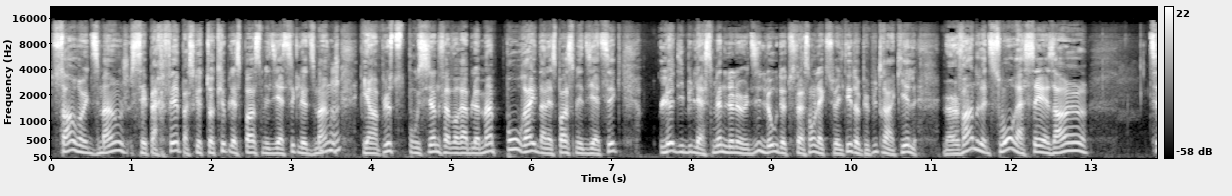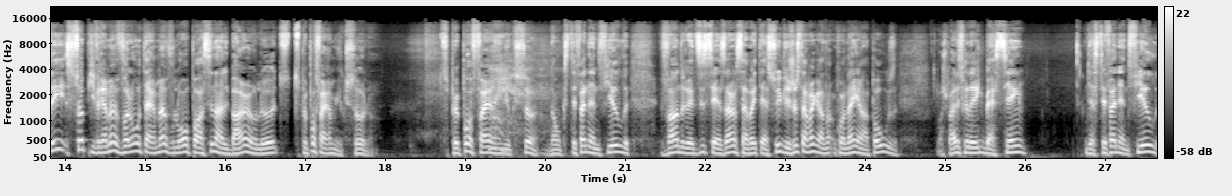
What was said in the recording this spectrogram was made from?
Tu sors un dimanche, c'est parfait parce que tu occupes l'espace médiatique le dimanche Mm-hmm. et en plus, tu te positionnes favorablement pour être dans l'espace médiatique le début de la semaine, le lundi, là où de toute façon l'actualité est un peu plus tranquille. Mais un vendredi soir à 16 h tu sais, ça, puis vraiment volontairement vouloir passer dans le beurre, là, tu, tu peux pas faire mieux que ça, là. Tu peux pas faire mieux que ça. Donc, Stéphane Enfield, vendredi 16h, ça va être à suivre. Et juste avant qu'on- aille en pause, je parlais de Frédéric Bastien, de Stéphane Enfield.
